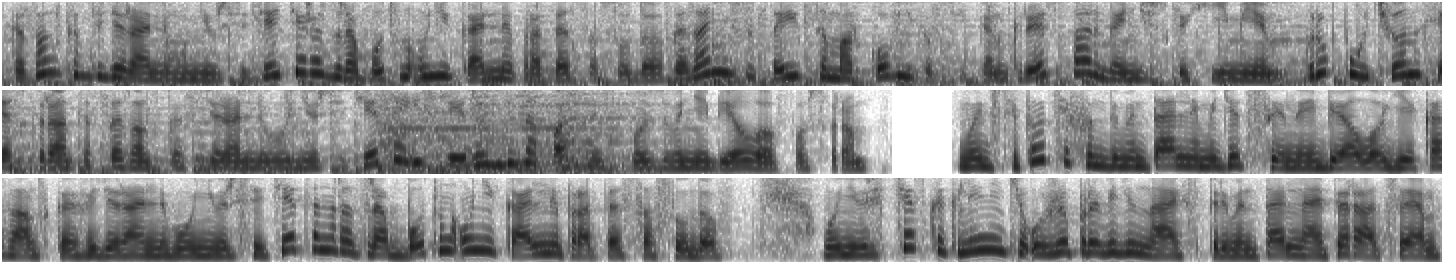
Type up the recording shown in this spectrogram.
В Казанском федеральном университете разработан уникальный протез сосуда. В Казани состоится Марковниковский конгресс по органической химии. Группа ученых и аспирантов Казанского федерального университета исследует безопасное использование белого фосфора. В Институте фундаментальной медицины и биологии Казанского федерального университета разработан уникальный протез сосудов. В университетской клинике уже проведена экспериментальная операция.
